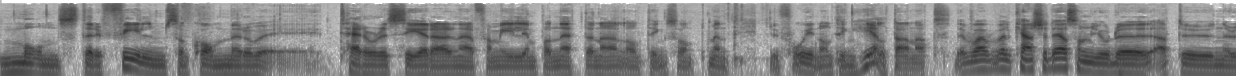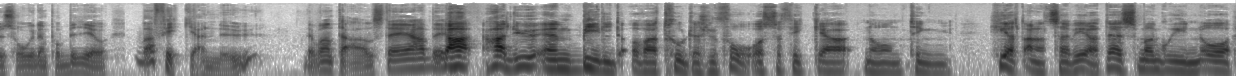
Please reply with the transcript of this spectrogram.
monsterfilm som kommer och eh, terroriserar den här familjen på nätterna eller någonting sånt. Men du får ju någonting helt annat. Det var väl kanske det som gjorde att du när du såg den på bio. Vad fick jag nu? Det var inte alls det jag hade. Jag hade ju en bild av vad jag trodde jag skulle få och så fick jag någonting helt annat serverat. Det är som att gå in och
